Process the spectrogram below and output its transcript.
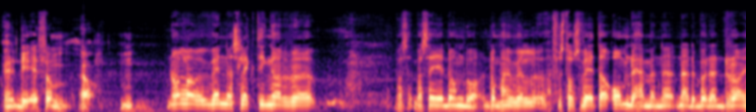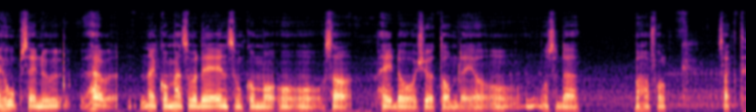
det är som, ja. Mm. mm. Alla vänner, släktingar, eh, vad, vad, säger de då? De har ju väl förstås vetat om det här men när, när det började dra ihop sig nu. Här, när jag kom här så var det en som kom och, och, och sa hej då och sköt om dig och, och, och sådär. Vad har folk sagt?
